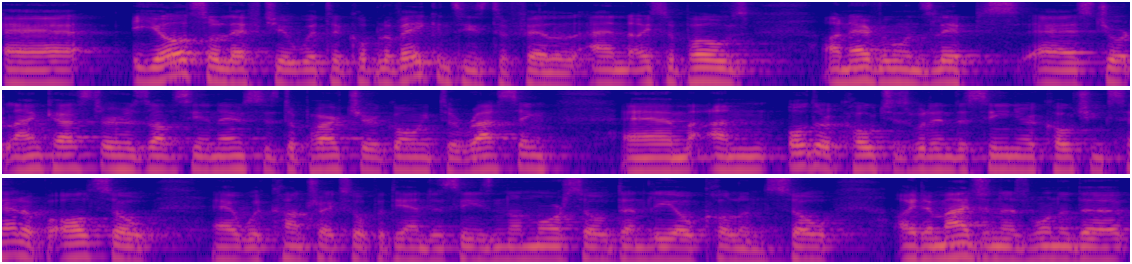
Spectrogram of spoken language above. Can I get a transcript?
Uh, he also left you with a couple of vacancies to fill, and I suppose on everyone's lips, uh, Stuart Lancaster has obviously announced his departure, going to Racing, um, and other coaches within the senior coaching setup also uh, with contracts up at the end of the season, and more so than Leo Cullen. So I'd imagine as one of the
